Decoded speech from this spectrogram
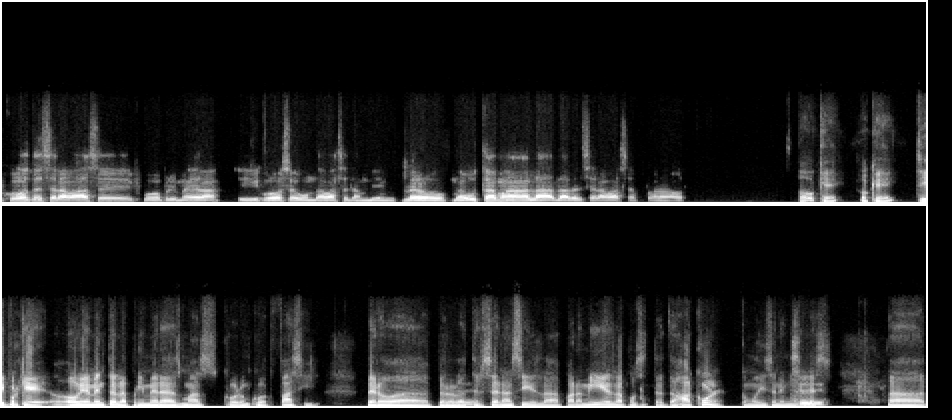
juego tercera base, juego primera y juego segunda base también. Pero me gusta más la, la tercera base por ahora. Ok, ok. Sí, porque obviamente la primera es más, quote unquote, fácil. Pero, uh, pero la tercera sí es la, para mí es la posición, the hot corner, como dicen en Sí. inglés. Ah,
